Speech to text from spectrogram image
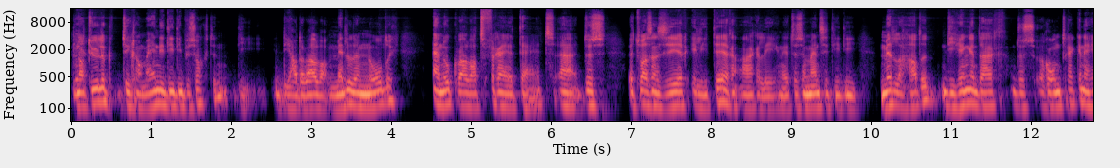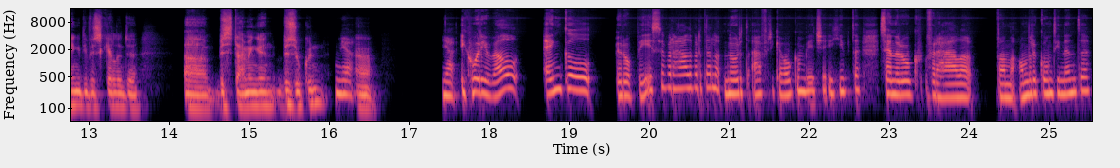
Ja. Natuurlijk, die Romeinen die die bezochten, die, die hadden wel wat middelen nodig en ook wel wat vrije tijd. Dus het was een zeer elitaire aangelegenheid. Dus de mensen die die middelen hadden, die gingen daar dus rondtrekken en gingen die verschillende eh, bestemmingen bezoeken. Ja. Eh, ja, ik hoor je wel enkel Europese verhalen vertellen. Noord-Afrika ook een beetje, Egypte. Zijn er ook verhalen van de andere continenten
